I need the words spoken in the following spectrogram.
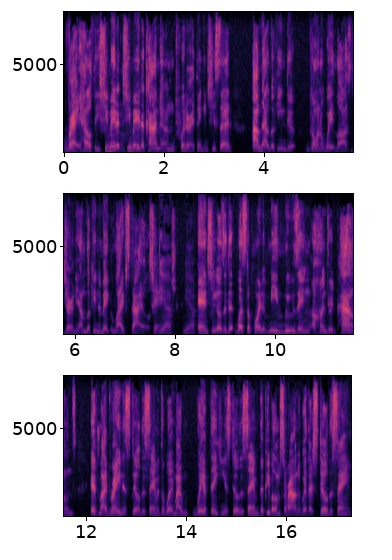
right, healthy. She made a she made a comment on Twitter, I think, and she said, "I'm not looking to go on a weight loss journey. I'm looking to make lifestyle change." Yeah, yeah. And she goes, "What's the point of me losing hundred pounds if my brain is still the same? If the way my way of thinking is still the same, the people I'm surrounded with are still the same,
